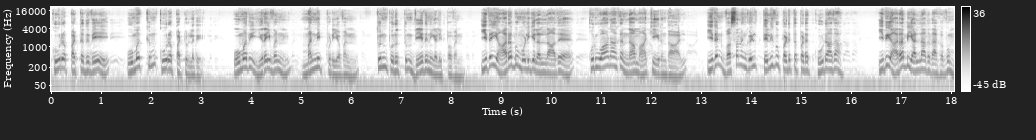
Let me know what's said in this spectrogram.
கூறப்பட்டதுவே உமக்கும் கூறப்பட்டுள்ளது. உமது இறைவன் மன்னிப்புடையவன் துன்புறுத்தும் வேதனை அளிப்பவன் இதை அரபு மொழியில் அல்லாத குர்வானாக நாம் ஆக்கியிருந்தால் இதன் வசனங்கள் தெளிவுபடுத்தப்படக் கூடாதா இது அரபி அல்லாததாகவும்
